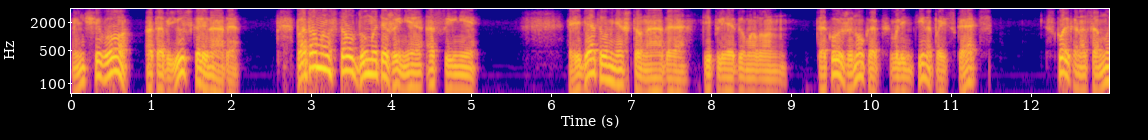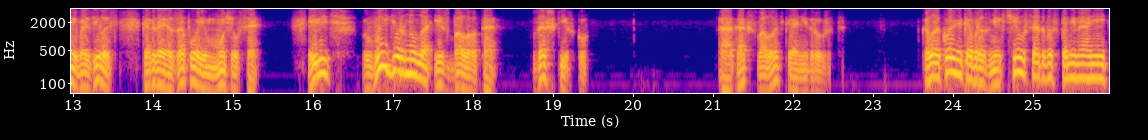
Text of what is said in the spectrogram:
Ну ничего, отобьюсь, коли надо. Потом он стал думать о жене, о сыне. «Ребята у меня что надо», — теплее думал он. «Такую жену, как Валентина, поискать. Сколько она со мной возилась, когда я за поем мучился. И ведь выдернула из болота за шкирку. А как с Володькой они дружат?» Колокольников размягчился от воспоминаний,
